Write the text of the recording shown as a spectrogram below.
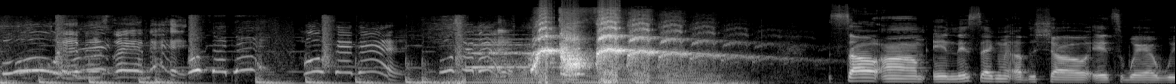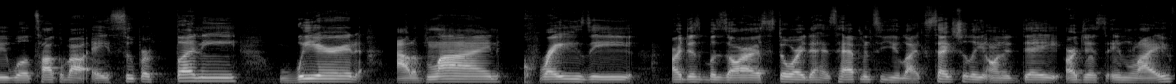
Who had been saying that? Who said that? Who said that? Who said that? so um, in this segment of the show, it's where we will talk about a super funny, weird, out of line, crazy, or just bizarre story that has happened to you, like sexually on a date or just in life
